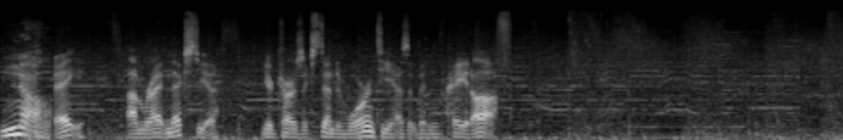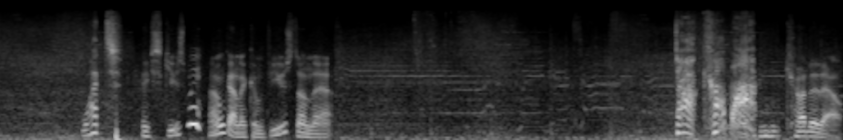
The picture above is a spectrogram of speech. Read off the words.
No! Hey, I'm right next to you. Your car's extended warranty hasn't been paid off. What? Excuse me? I'm kind of confused on that. Oh, come on! Cut it out.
